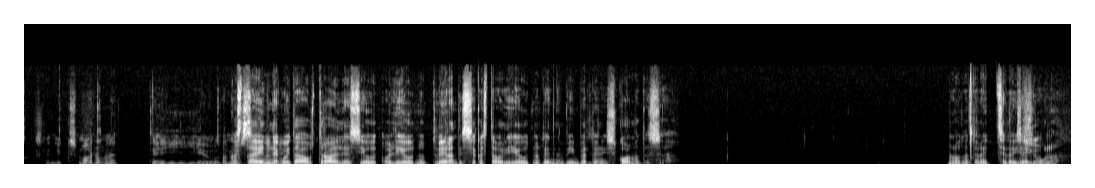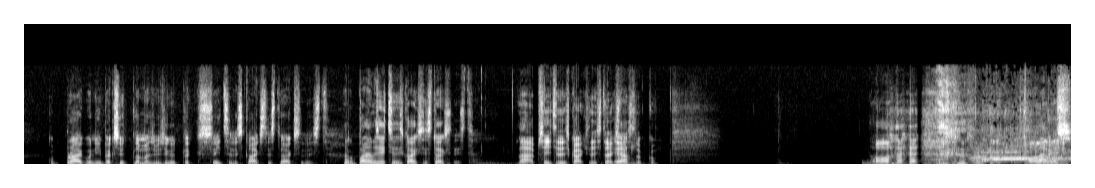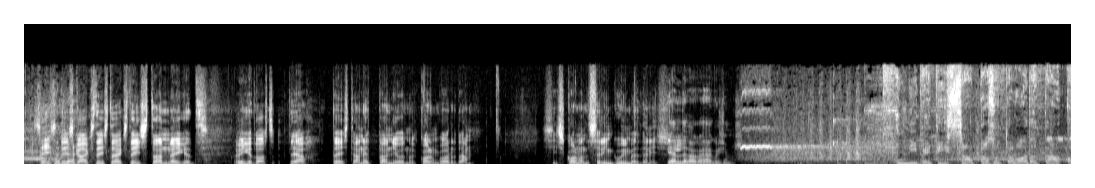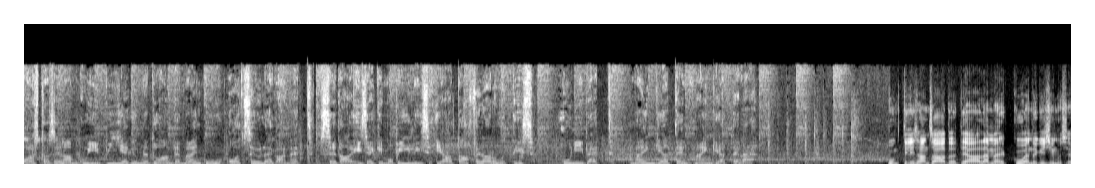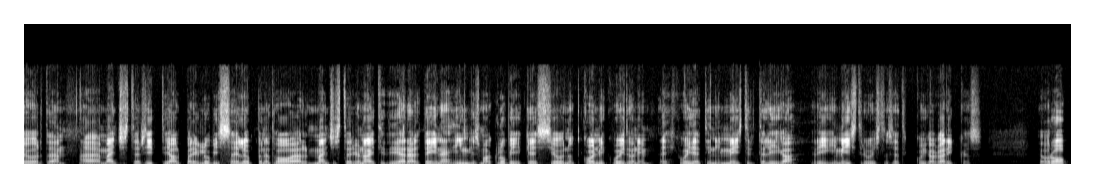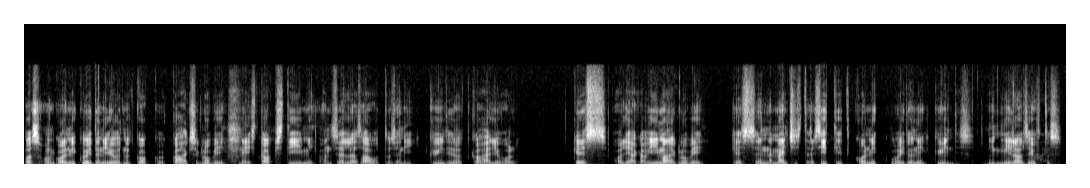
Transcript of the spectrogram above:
kakskümmend üks, ma arvan, et ei jõudnud. aga kas ta enne, kui ta Austraalias jõu-, oli jõudnud veerandisse, kas ta oli jõudnud enne Wimbledonis kolmandasse? ma loodan, et Anett seda ise ei Su- kuula. Kui praegu nii peaks ütlema, siis ma isegi ütleks seitseteist, kaheksateist, üheksateist. aga paneme seitseteist, kaheksateist, üheksateist. Läheb seitseteist, kaheksateist, üheksateist lukku. no olemas. seitseteist, kaheksateist, üheksateist on õiged, õiged vastused, jah, tõesti, Anett on jõudnud kolm korda siis kolmandasse ringi Wimbledonis. jälle väga hea küsimus. Unibetis saab tasuta vaadata aastas enam kui viiekümne tuhande mängu otseülekannet, seda isegi mobiilis ja tahvelarvutis. Unibet, mängijatelt mängijatele punkti lisa on saadud ja lähme kuuenda küsimuse juurde. Manchester City jalgpalliklubis sai lõppenud hooajal Manchester Unitedi järel teine Inglismaa klubi, kes jõudnud kolmikvõiduni ehk võideti nii meistrite liiga, riigi meistrivõistlused kui ka karikas. Euroopas on kolmikvõiduni jõudnud kokku kaheksa klubi, neist kaks tiimi on selle saavutuseni küündinud kahel juhul. kes oli aga viimane klubi, kes enne Manchester Cityt kolmikvõiduni küündis ning millal see juhtus?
